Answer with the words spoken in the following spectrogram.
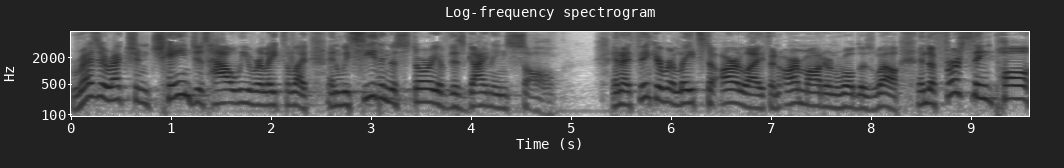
Resurrection changes how we relate to life. And we see it in the story of this guy named Saul. And I think it relates to our life and our modern world as well. And the first thing Paul,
